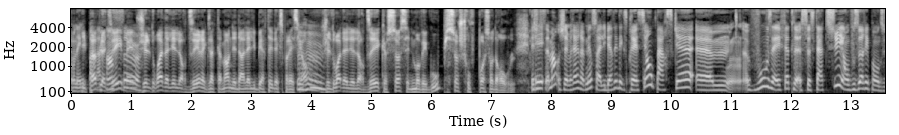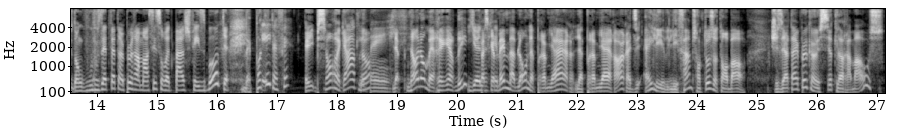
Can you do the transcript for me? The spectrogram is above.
on n'est ils pas peuvent le dire, mais j'ai le droit d'aller leur dire exactement. On est dans la liberté d'expression. Mm-hmm. J'ai le droit d'aller leur dire que ça, c'est de mauvais goût, puis ça, je trouve pas ça drôle. Mais justement, j'aimerais revenir sur la liberté d'expression parce que euh, vous avez fait le- ce statut et on vous a répondu. Donc, vous vous êtes fait un peu ramasser sur votre page Facebook. Ben, pas Et- tout à fait. Et puis si on regarde là, Ben- la- non non mais regardez parce que ré- même ma blonde la première la première heure a dit hey les, les femmes sont tous de ton bord. J'ai dit attends un peu qu'un site le ramasse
